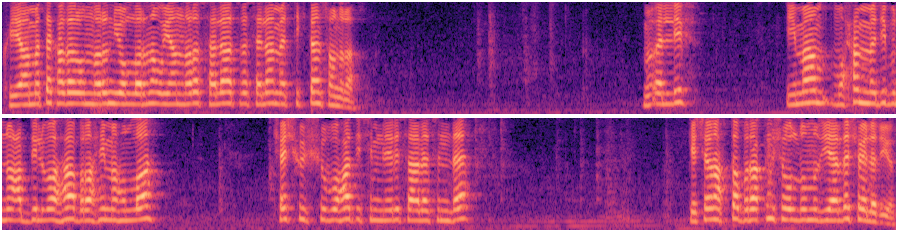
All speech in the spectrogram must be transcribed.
kıyamete kadar onların yollarına uyanlara salat ve selam ettikten sonra, müellif, İmam Muhammed İbni Abdülvahhab rahimahullah, Keşf-ü Şubuhat isimli risalesinde, geçen hafta bırakmış olduğumuz yerde şöyle diyor.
